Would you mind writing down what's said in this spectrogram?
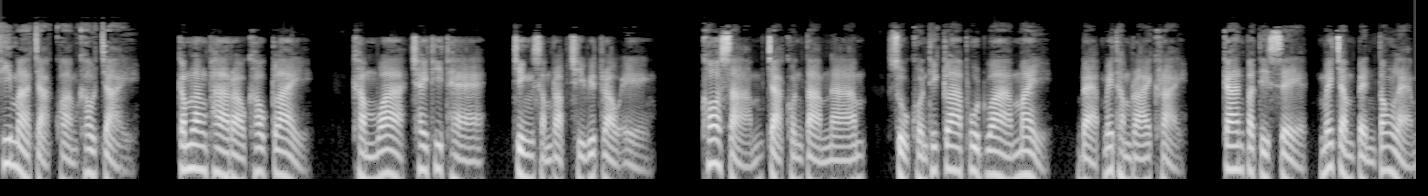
ที่มาจากความเข้าใจกำลังพาเราเข้าใกล้คำว่าใช่ที่แท้จริงสำหรับชีวิตเราเอง ข้อ 3 จากคนตามน้ำ สู่คนที่กล้าพูดว่าไม่แบบไม่ทำร้ายใคร การปฏิเสธไม่จำเป็นต้องแหลม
